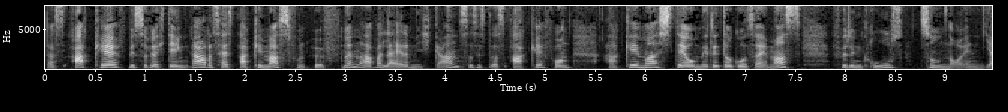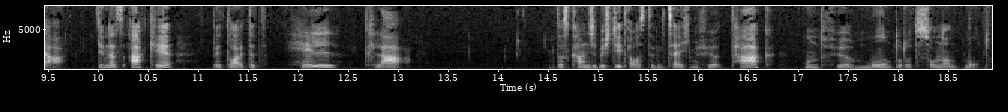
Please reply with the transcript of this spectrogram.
Das Ake, wirst du vielleicht denken, ah, das heißt Akemas von öffnen, aber leider nicht ganz. Das ist das Ake von Akemashite omedetou gozaimasu für den Gruß zum neuen Jahr. Denn das Ake bedeutet hell, klar. Das Kanji besteht aus dem Zeichen für Tag und für Mond oder Sonne und Mond.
